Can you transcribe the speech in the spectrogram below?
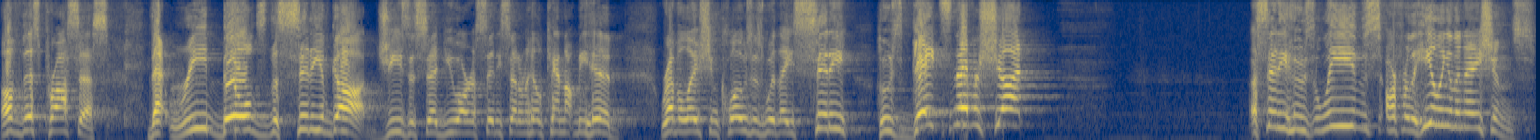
of this process that rebuilds the city of God. Jesus said, You are a city set on a hill, cannot be hid. Revelation closes with a city whose gates never shut, a city whose leaves are for the healing of the nations,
